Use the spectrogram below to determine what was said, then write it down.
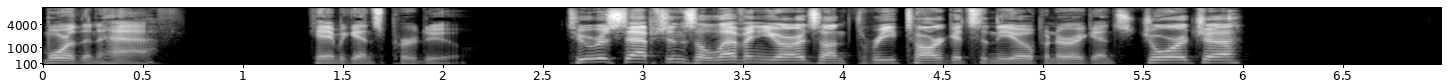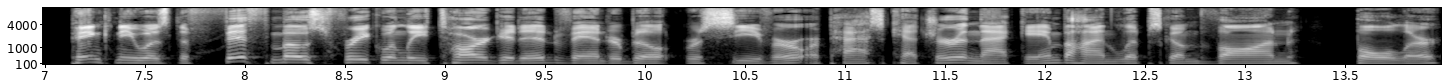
more than half, came against Purdue. Two receptions, 11 yards on three targets in the opener against Georgia. Pinkney was the fifth most frequently targeted Vanderbilt receiver or pass catcher in that game behind Lipscomb, Vaughn, Bolar,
